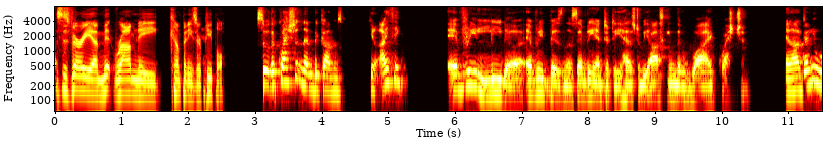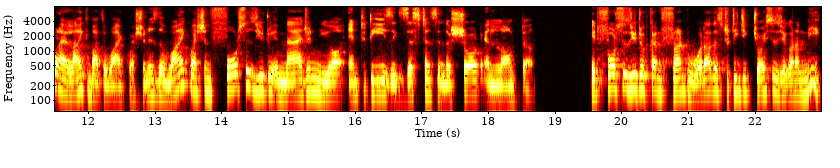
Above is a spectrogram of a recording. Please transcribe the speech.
This is very uh, Mitt Romney companies are people. So the question then becomes you know, I think every leader, every business, every entity has to be asking the why question. And I'll tell you what I like about the why question is the why question forces you to imagine your entity's existence in the short and long term. It forces you to confront what are the strategic choices you're going to make.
